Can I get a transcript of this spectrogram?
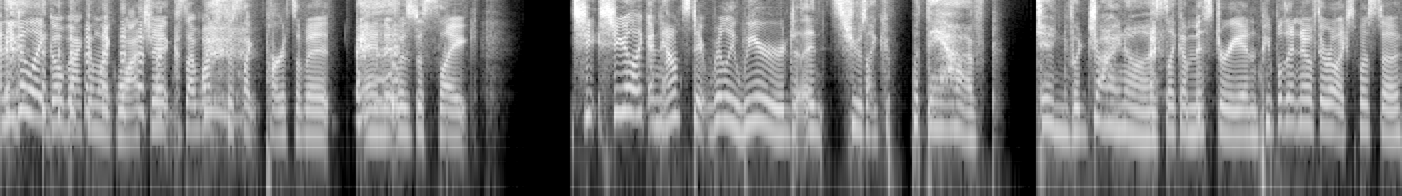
i need to like go back and like watch it because i watched just like parts of it and it was just like she she like announced it really weird and she was like but they have 10 vaginas like a mystery and people didn't know if they were like supposed to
